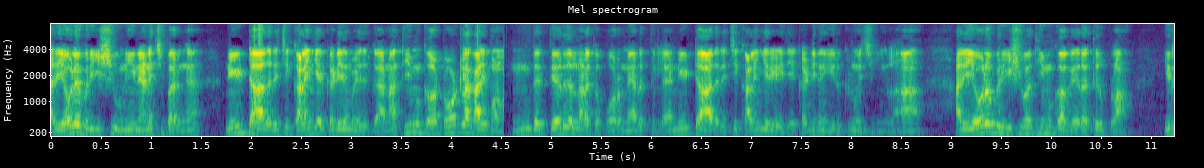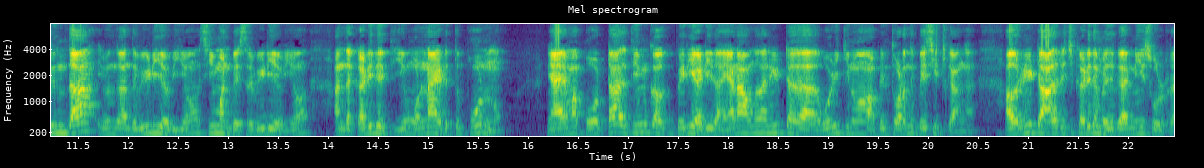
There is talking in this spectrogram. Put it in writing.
அது எவ்வளோ பெரிய இஷ்யூ நீ நினச்சி பாருங்க. நீட்டை ஆதரிச்சு கலைஞர் கடிதம் எழுதியிருக்காருனா திமுக டோட்டலாக காலி பண்ணலாம். இந்த தேர்தல் நடக்க போகிற நேரத்தில் நீட்டை ஆதரிச்சு கலைஞர் எழுதிய கடிதம் இருக்குன்னு வச்சுக்கீங்களா? அது எவ்வளோ பெரிய இஷ்யூவாக திமுக எதிராக திருப்பலாம். இருந்தால் இவங்க அந்த வீடியோவையும் சீமான் பேசுகிற வீடியோவையும் அந்த கடிதத்தையும் ஒன்றா எடுத்து போடணும். நியாயமாக போட்டால் அது திமுகவுக்கு பெரிய அடி தான் ஏன்னா அவங்க தான் நீட்டை ஒழிக்கணும் அப்படின்னு தொடர்ந்து பேசிட்டு இருக்காங்க அவர் நீட்டை ஆதரிச்சு கடிதம் எழுதிருக்காரு நீ சொல்கிற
